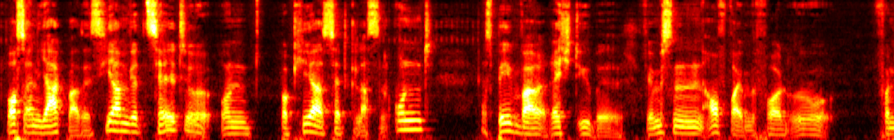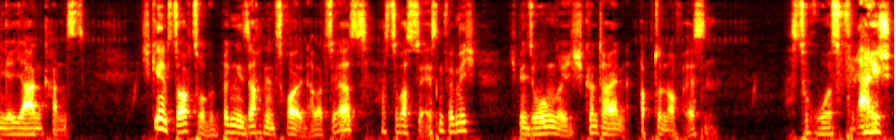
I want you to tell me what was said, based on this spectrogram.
Du brauchst eine Jagdbasis. Hier haben wir Zelte und Bokea-Set gelassen. Und das Beben war recht übel. Wir müssen aufräumen, bevor du von ihr jagen kannst. Ich gehe ins Dorf zurück und bringe die Sachen ins Rollen. Aber zuerst, hast du was zu essen für mich? Ich bin so hungrig. Ich könnte ein Abtonov essen. Hast du rohes Fleisch?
